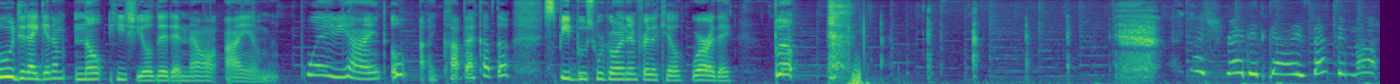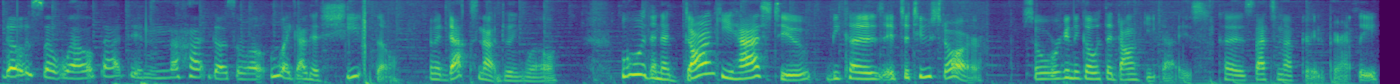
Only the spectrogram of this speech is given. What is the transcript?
Ooh, did I get him? Nope, he shielded, and now I am way behind. Oh, I caught back up though. Speed boost. We're going in for the kill. Where are they? Boom. Shredded, guys. That did not go so well. That did not go so well. Ooh, I got a sheep, though. And a duck's not doing well. Ooh, then a donkey has to because it's a two star. So we're gonna go with the donkey, guys, because that's an upgrade apparently.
